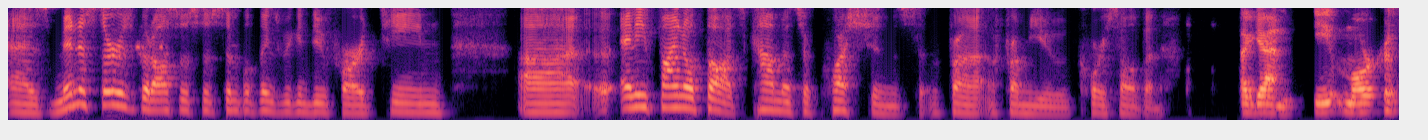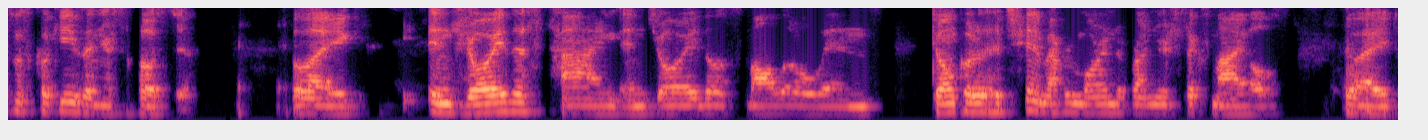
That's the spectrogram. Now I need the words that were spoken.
as ministers, but also some simple things we can do for our team uh, any final thoughts, comments, or questions from, from you, Corey Sullivan? Again, eat more Christmas cookies than you're supposed to. like, enjoy this time, enjoy those small little wins. Don't go to the gym every morning to run your six miles. Like,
